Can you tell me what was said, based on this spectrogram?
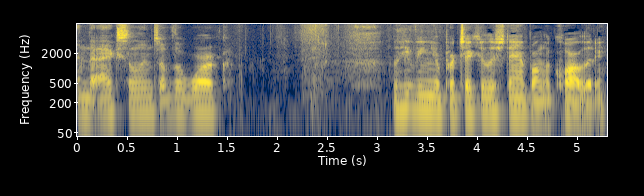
in the excellence of the work, leaving your particular stamp on the quality.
